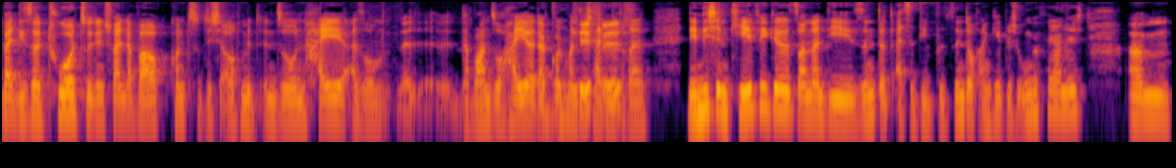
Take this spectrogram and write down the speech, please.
bei dieser Tour zu den Schweinen, da war auch, konntest du dich auch mit in so ein Hai, also äh, da waren so Haie, da In konnte man sich halt mit Käfig? rein. Nee, nicht in Käfige, sondern die sind, also die sind auch angeblich ungefährlich. Ähm,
